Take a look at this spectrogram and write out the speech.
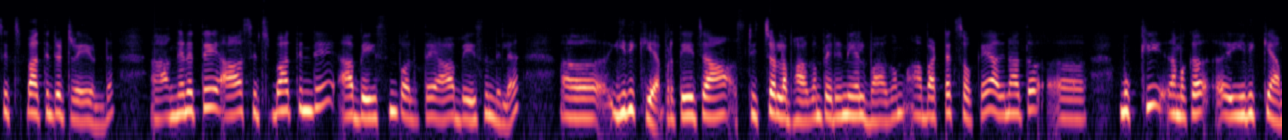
സിറ്റ്സ് ബാത്തിന്റെ ട്രേ ഉണ്ട്. അങ്ങനത്തെ ആ സിറ്റ്സ് ബാത്തിന്റെ ആ ബേസിൻ പോലത്തെ ആ ബേസിനിൽ ഇരിക്കുക. പ്രത്യേകിച്ച് ആ സ്റ്റിച്ചുള്ള ഭാഗം പെരിനിയൽ ഭാഗം ആ ബട്ടക്സ് ഒക്കെ അതിനകത്ത് മുക്കി നമുക്ക് ഇരിക്കാം.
